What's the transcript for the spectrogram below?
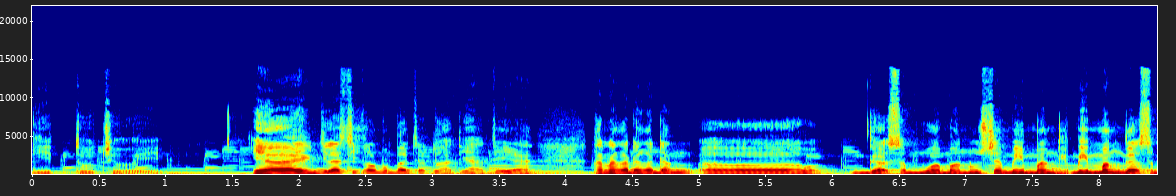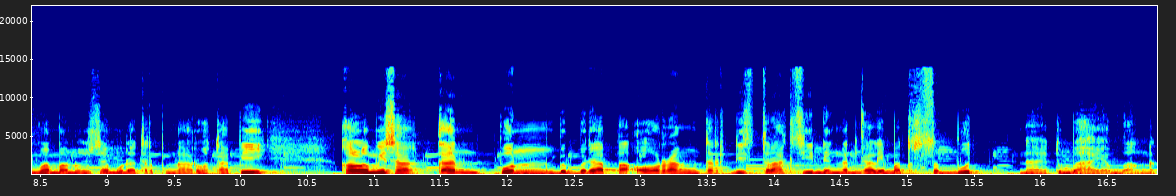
Gitu cuy. Ya yang jelas sih kalau membaca tuh hati-hati ya. Karena kadang-kadang eh, nggak uh, semua manusia memang memang nggak semua manusia mudah terpengaruh tapi kalau misalkan pun beberapa orang terdistraksi dengan kalimat tersebut, nah itu bahaya banget.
